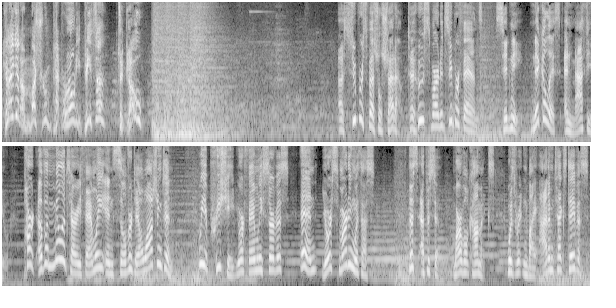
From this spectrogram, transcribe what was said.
Can I get a mushroom pepperoni pizza to go? A super special shout out to Who Smarted Superfans Sydney, Nicholas, and Matthew, part of a military family in Silverdale, Washington. We appreciate your family service and your smarting with us. This episode, Marvel Comics, was written by Adam Tex Davis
